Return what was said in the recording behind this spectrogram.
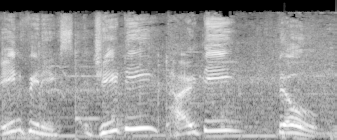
In Phoenix, GT30 Pro.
